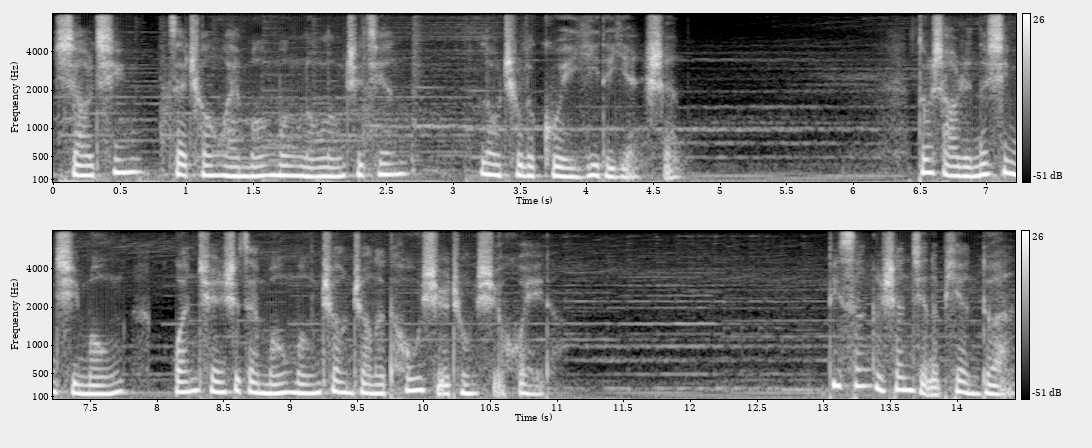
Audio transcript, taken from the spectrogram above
小青在窗外朦朦胧胧之间，露出了诡异的眼神。多少人的性启蒙，完全是在莽莽撞撞的偷学中学会的。第三个删减的片段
